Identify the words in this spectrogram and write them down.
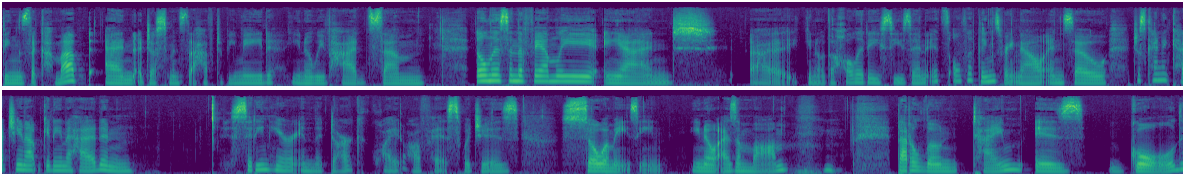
things that come up and adjustments that have to be made. You know, we've had some illness in the family and uh, you know, the holiday season. It's all the things right now. And so just kind of catching up, getting ahead, and sitting here in the dark, quiet office, which is so amazing. You know, as a mom, that alone time is gold.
